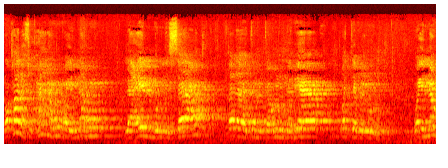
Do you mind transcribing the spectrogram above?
وقال سبحانه وإنه لعلم للساعة فلا تمتعن بها واتبعون وإنه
